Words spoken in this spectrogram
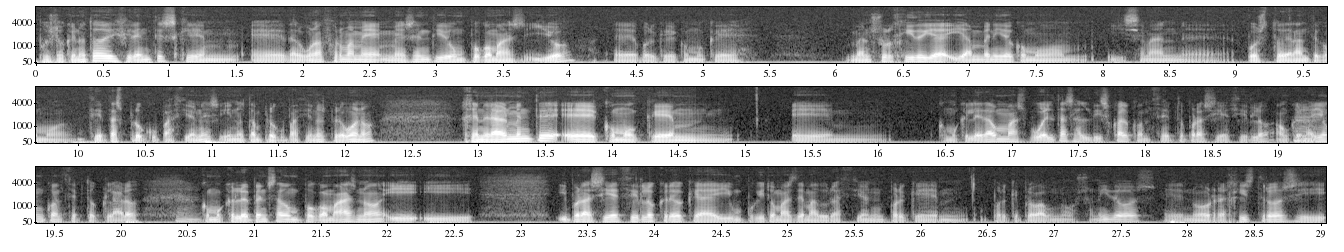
Pues lo que he notado diferente es que mm, eh, de alguna forma me, me he sentido un poco más yo, eh, porque como que me han surgido y, y han venido como y se me han eh, puesto delante como ciertas preocupaciones y no tan preocupaciones, pero bueno, generalmente eh, como que mm, eh, como que le he dado más vueltas al disco, al concepto, por así decirlo, aunque no haya Mm. un concepto claro, Mm. como que lo he pensado un poco más, ¿no? Y, y- y por así decirlo, creo que hay un poquito más de maduración porque, porque he probado nuevos sonidos, eh, nuevos registros y,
